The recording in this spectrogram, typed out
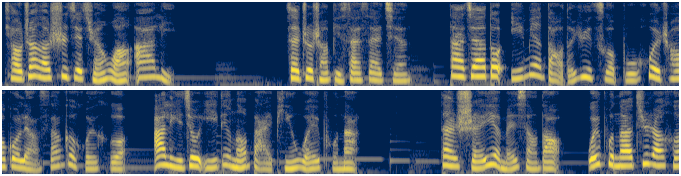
挑战了世界拳王阿里。在这场比赛赛前，大家都一面倒的预测不会超过两三个回合，阿里就一定能摆平维普纳。但谁也没想到，维普纳居然和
